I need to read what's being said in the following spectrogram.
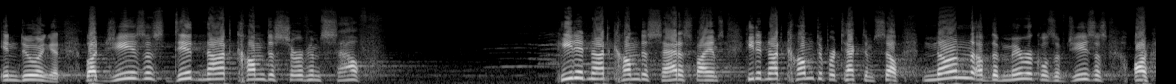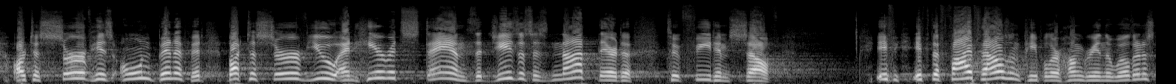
in doing it? But Jesus did not come to serve himself. He did not come to satisfy himself. He did not come to protect himself. None of the miracles of Jesus are, are to serve his own benefit, but to serve you. And here it stands that Jesus is not there to, to feed himself. If, if the 5,000 people are hungry in the wilderness,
